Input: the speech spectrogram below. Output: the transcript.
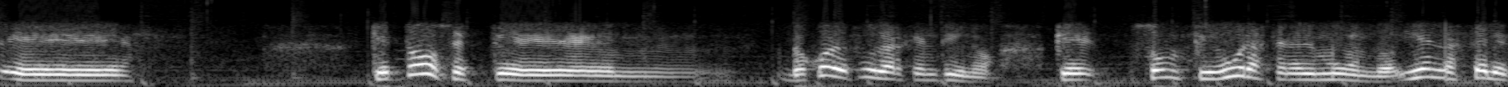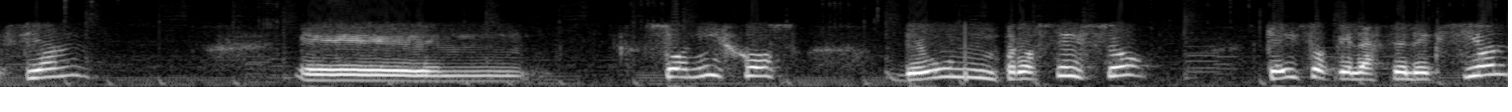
eh, que todos este los jugadores del fútbol argentino que son figuras en el mundo y en la selección eh, son hijos de un proceso que hizo que la selección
